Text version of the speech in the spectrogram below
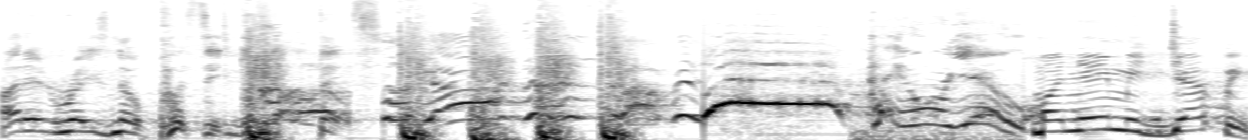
I didn't raise no pussy. That face. Oh, God, Daddy, stop it. Hey, who are you? My name is Jeffy.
